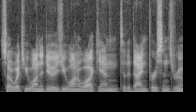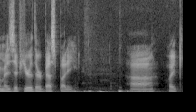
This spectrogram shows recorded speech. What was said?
So what you want to do is you want to walk into the dying person's room as if you're their best buddy. Uh, like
